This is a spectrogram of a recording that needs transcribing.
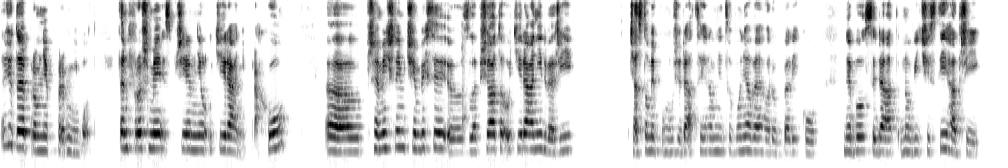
Takže to je pro mě první bod. Ten froš mi zpříjemnil utírání prachu. Eh, přemýšlím, čím bych si eh, zlepšila to utírání dveří. Často mi pomůže dát si jenom něco vonavého do belíku nebo si dát nový čistý hadřík.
